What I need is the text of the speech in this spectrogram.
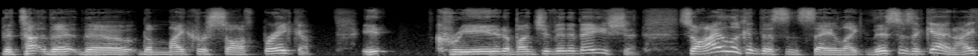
the the the, the Microsoft breakup. It created a bunch of innovation. So I look at this and say, like, this is again, I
